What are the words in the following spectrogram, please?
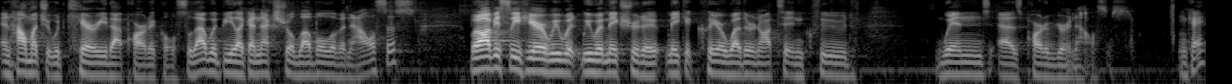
and how much it would carry that particle. So that would be like an extra level of analysis. But obviously here we would, we would make sure to make it clear whether or not to include wind as part of your analysis. Okay?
